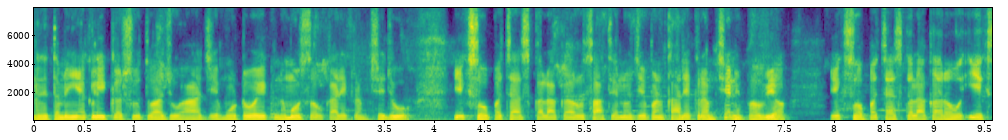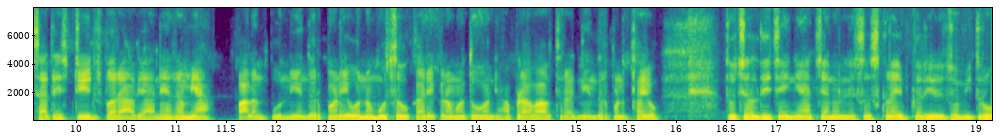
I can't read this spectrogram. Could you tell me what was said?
અને તમે અહીંયા ક્લિક કરશો તો આ જો આ જે મોટો એક નમોત્સવ કાર્યક્રમ છે, જુઓ. એકસો પચાસ કલાકારો સાથેનો જે પણ કાર્યક્રમ છે ને ભવ્ય, એકસો પચાસ કલાકારો એક સાથે સ્ટેજ પર આવ્યા અને રમ્યા. પાલનપુરની અંદર પણ એવો નમોત્સવ કાર્યક્રમ હતો અને આપણા વાવથરાજની અંદર પણ થયો. તો જલ્દી જઈને આ ચેનલને સબસ્ક્રાઈબ કરી લેજો મિત્રો.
